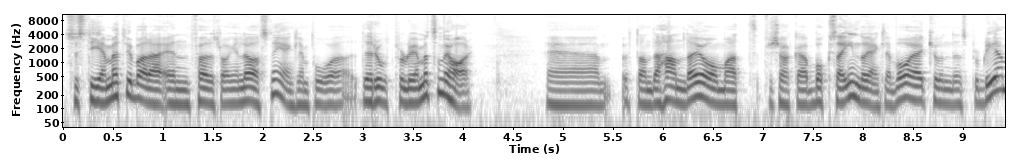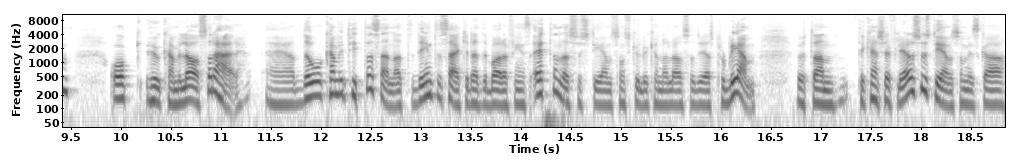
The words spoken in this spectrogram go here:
systemet är ju bara en föreslagen lösning egentligen på det rotproblemet som vi har. Eh, utan det handlar ju om att försöka boxa in då egentligen vad är kundens problem och hur kan vi lösa det här? Eh, då kan vi titta sen att det är inte säkert att det bara finns ett enda system som skulle kunna lösa deras problem. Utan det kanske är flera system som vi ska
